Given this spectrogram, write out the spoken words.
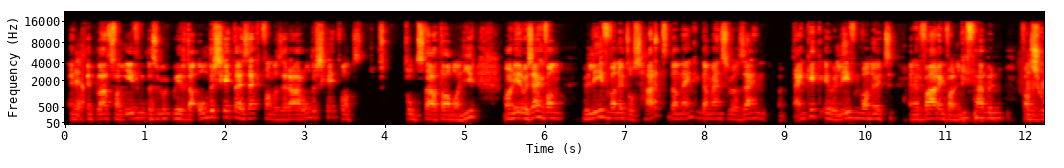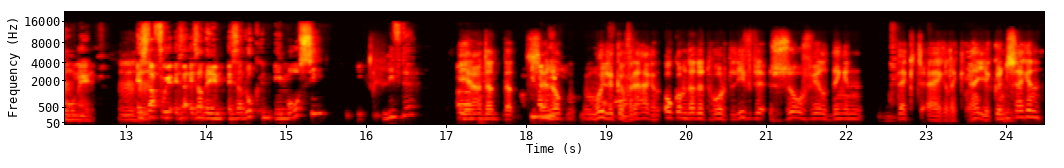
in, Ja. in plaats van leven, dat is ook weer dat onderscheid dat je zegt van, dat is een raar onderscheid, want het ontstaat allemaal hier. Maar wanneer we zeggen van, we leven vanuit ons hart, dan denk ik dat mensen wel zeggen, denk ik, we leven vanuit een ervaring van liefhebben, van Mhm. schoonheid. Mhm. Is dat, voor je, is, dat, is, dat een- is dat ook een emotie? Liefde? Ja, Ehm, dat, dat die zijn ook moeilijke Ja. vragen. Ook omdat het woord liefde zoveel dingen dekt eigenlijk. Je kunt Mhm. zeggen,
